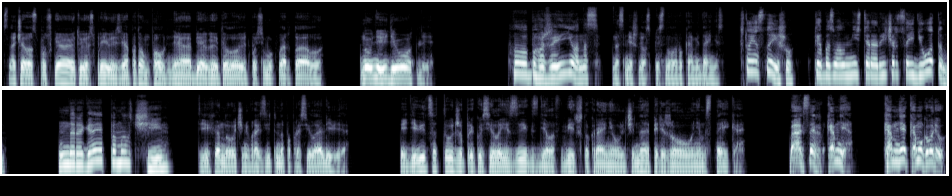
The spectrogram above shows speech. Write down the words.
«Сначала спускают ее с привязи, а потом полдня бегает и ловит по всему кварталу. Ну, не идиот ли?» «О, боже, Йонас!» — насмешливо сплеснула руками Дайнис. «Что я слышу? Ты обозвал мистера Ричардса идиотом?» «Дорогая, помолчи», — тихо, но очень выразительно попросила Оливия. И девица тут же прикусила язык, сделав вид, что крайне увлечена пережевыванием стейка. «Бакстер, ко мне! Ко мне, кому говорю!»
